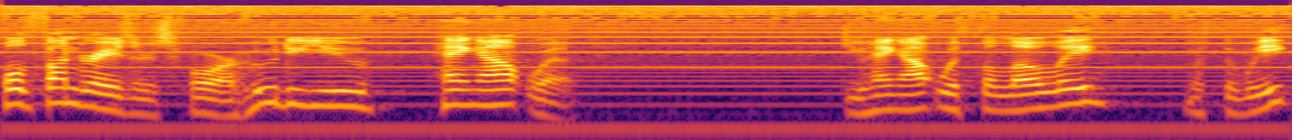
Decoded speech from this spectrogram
hold fundraisers for? Who do you hang out with? Do you hang out with the lowly, with the weak?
